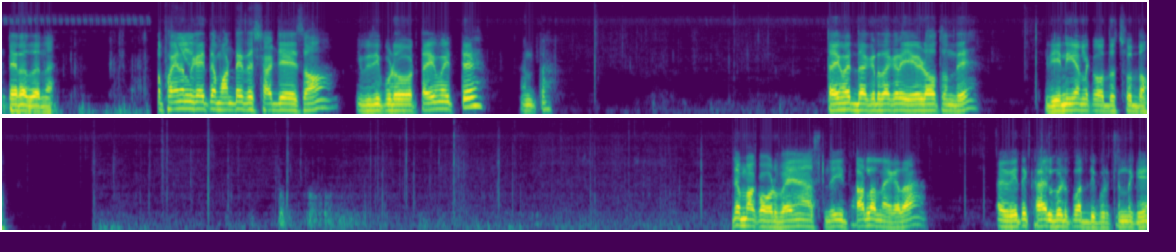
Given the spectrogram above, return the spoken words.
అంటే రదన్న ఫైనల్గా అయితే మంట అయితే స్టార్ట్ చేసాం ఇది ఇప్పుడు టైం అయితే ఎంత? టైం అయితే దగ్గర దగ్గర ఏడు అవుతుంది. ఇది ఎన్ని గంటలకు అవుద్దో చూద్దాం. అంటే మాకు ఒకటి భయం వేస్తుంది. ఈ తాళ్ళు ఉన్నాయి కదా అవి అయితే కాయలు పడిపోద్ది ఇప్పుడు కిందకి.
